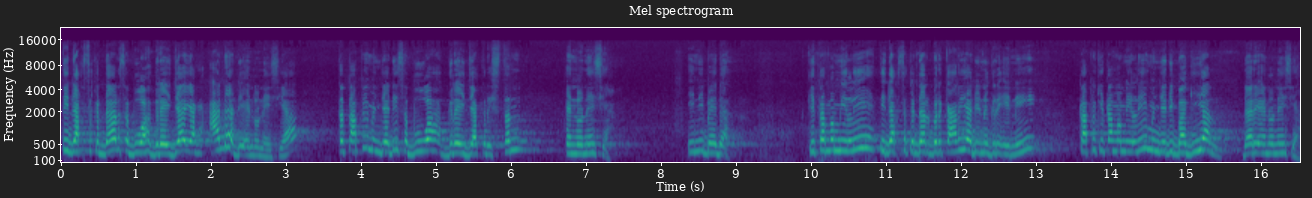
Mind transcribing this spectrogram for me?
Tidak sekedar sebuah gereja yang ada di Indonesia, tetapi menjadi sebuah gereja Kristen Indonesia. Ini beda. Kita memilih tidak sekedar berkarya di negeri ini, tapi kita memilih menjadi bagian dari Indonesia.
